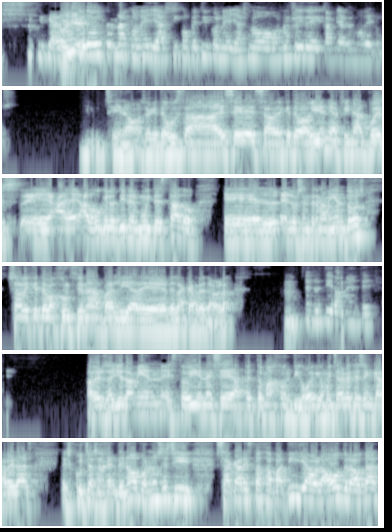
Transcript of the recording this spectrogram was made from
Sí, sí, además Oye, quiero entrenar con ellas y competir con ellas, no, no soy de cambiar de modelos. Sí, ¿no? O sea, que te gusta ese, sabes que te va bien y al final, pues, eh, algo que lo tienes muy testado en los entrenamientos, sabes que te va a funcionar para el día de, la carrera, ¿verdad? Mm. Efectivamente. A ver, o sea, yo también estoy en ese aspecto más contigo, ¿eh? que muchas veces en carreras escuchas a gente, no, pues no sé si sacar esta zapatilla o la otra o tal.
